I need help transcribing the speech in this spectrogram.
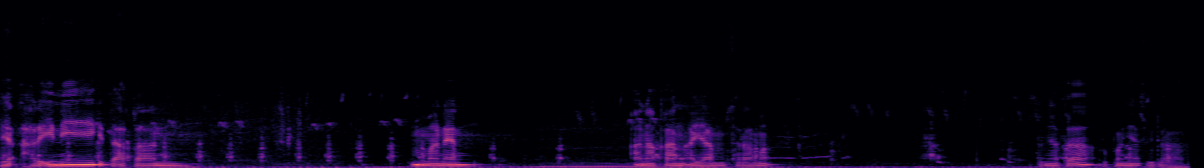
Ya, hari ini kita akan memanen anakan ayam serama. Ternyata rupanya sudah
